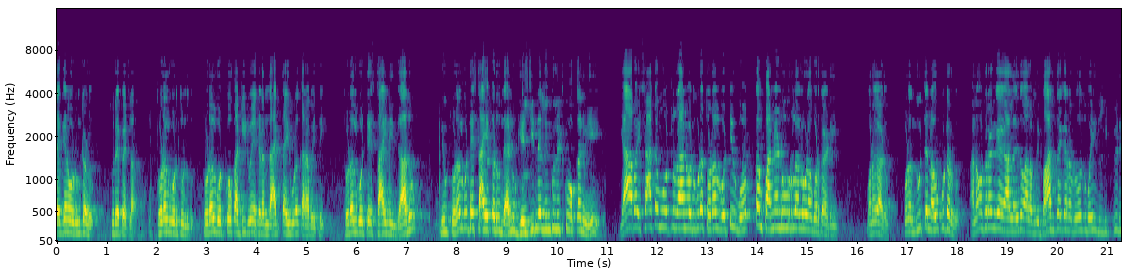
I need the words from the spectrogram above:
దగ్గర వాడు ఉంటాడు సూర్యాపేటలో. తొడలు కొడుతుండదు తొడలు కొట్టుకోక అటు ఇటు పోయి ఎక్కడన్నా దాకితే అవి కూడా ఖరాబ్ అవుతాయి. తొడలు కొట్టే స్థాయి నీది కాదు. నువ్వు తొడలు కొట్టే స్థాయి ఎక్కడ ఉందా నువ్వు గెలిచిందే లింకులు ఇట్టుకు ఒక్కనివి. యాభై శాతం ఓట్లు రానోడు కూడా తొడలు కొట్టి మొత్తం పన్నెండు ఊర్లలో కూడా కొడతాడు మునగాడు. కూడా చూస్తే నవ్వుకుంటారు. అనవసరంగా వాళ్ళ ఏదో వాళ్ళ మీ బాస్ దగ్గర రోజు పోయి లిక్విడ్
